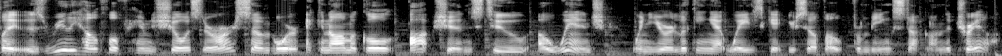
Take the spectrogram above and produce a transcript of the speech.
But it was really helpful for him to show us there are some more economical options to a winch when you're looking at ways to get yourself out from being stuck on the trail.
